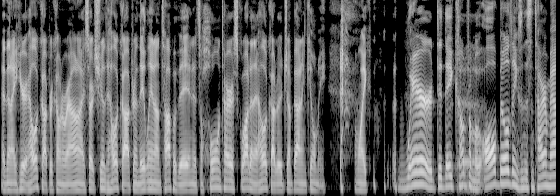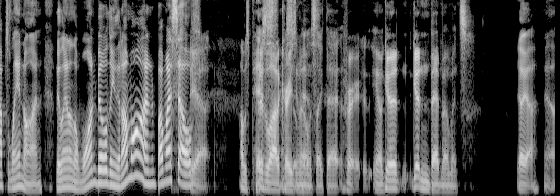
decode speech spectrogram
and then I hear a helicopter coming around, and I start shooting at the helicopter, and they land on top of it, and it's a whole entire squad in that helicopter to jump out and kill me. I'm like, where did they come from? Of all buildings in this entire map to land on, they land on the one building that I'm on by myself. yeah. I was pissed. There's a lot of crazy so moments pissed. like that for you know good, good and bad moments. Yeah, yeah, yeah.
